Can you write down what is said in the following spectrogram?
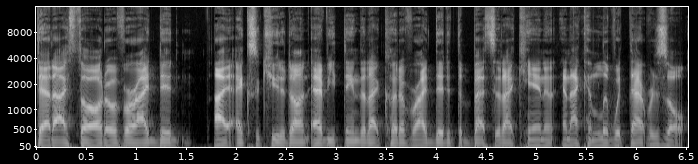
that I thought of, or I did I executed on everything that I could have, or I did it the best that I can, and, and I can live with that result.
